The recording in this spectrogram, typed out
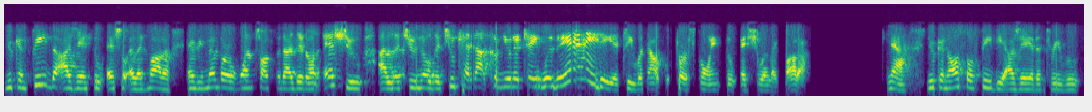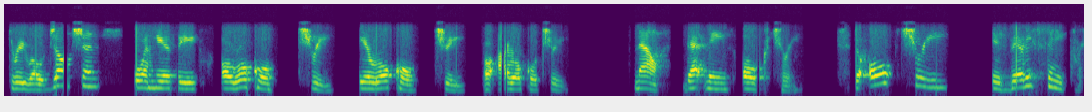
you can feed the Aje through Eshu Elegbara. And remember one talk that I did on Eshu, I let you know that you cannot communicate with any deity without first going through Eshu Elegbara. Now, you can also feed the Aje at a three, root, three road junction or near the Oroko tree, Iroko tree, or Iroko tree. Now, that means oak tree. The oak tree is very sacred.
